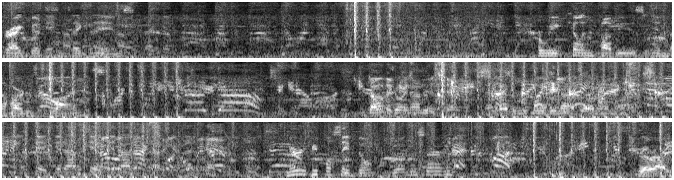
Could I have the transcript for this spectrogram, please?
drag bits and take names. Are we killing puppies in the hardest blinds? Don't join on this shit. Whatever you do, do not join on. Okay, get out. Okay, get out. Get out of here. That cat's You heard people say don't join the server? To the right.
